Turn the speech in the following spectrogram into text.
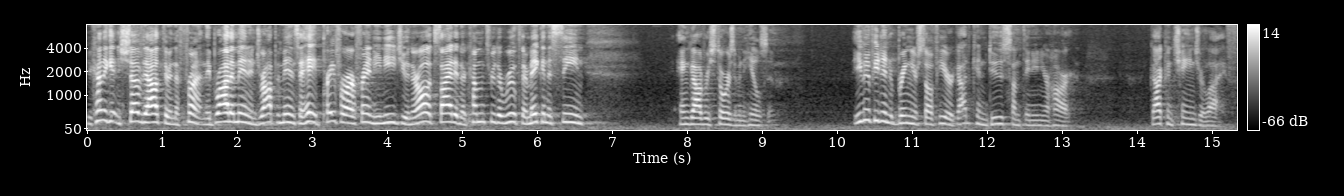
You're kind of getting shoved out there in the front, and they brought him in and drop him in and say, hey, pray for our friend, he needs you. And they're all excited, and they're coming through the roof, they're making a scene and God restores him and heals him. Even if you didn't bring yourself here, God can do something in your heart. God can change your life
